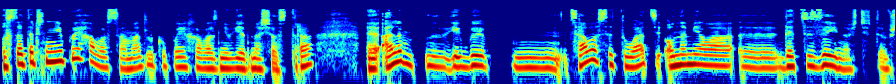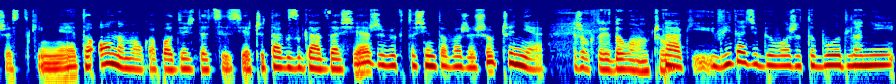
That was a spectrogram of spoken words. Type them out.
Ostatecznie nie pojechała sama, tylko pojechała z nią jedna siostra, e, ale jakby cała sytuacja, ona miała y, decyzyjność w tym wszystkim, nie? To ona mogła podjąć decyzję, czy tak zgadza się, żeby ktoś im towarzyszył, czy nie. Żeby ktoś dołączył. Tak, i widać było, że to było dla niej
